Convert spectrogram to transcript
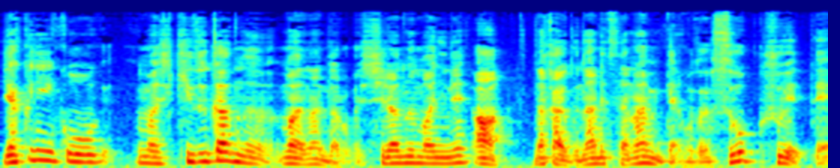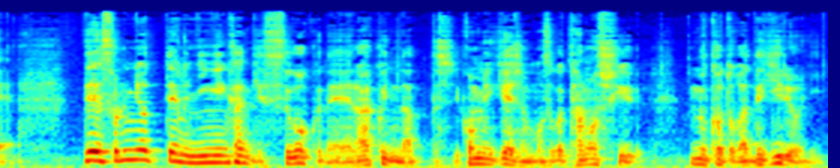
逆にこう、まあ、気づかぬ、まあなんだろう、知らぬ間にね、あ、仲良くなれてたな、みたいなことがすごく増えて、で、それによって人間関係すごくね、楽になったし、コミュニケーションもすごい楽しむことができるように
